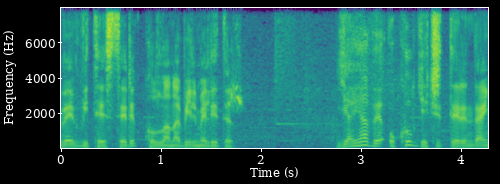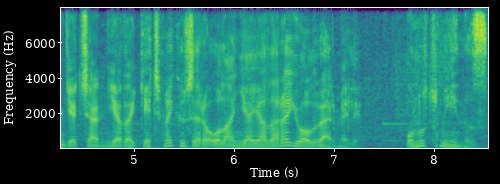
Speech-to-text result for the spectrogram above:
ve vitesleri kullanabilmelidir. Yaya ve okul geçitlerinden geçen ya da geçmek üzere olan yayalara yol vermeli. Unutmayınız,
